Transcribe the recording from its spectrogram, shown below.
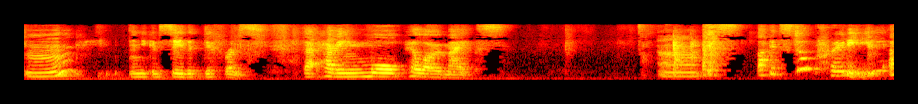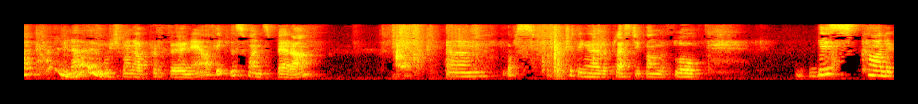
Mm, and you can see the difference that having more pillow makes. Um, it's like it's still pretty. I kind of know which one I prefer now. I think this one's better. Um, oops, tripping over plastic on the floor. This kind of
